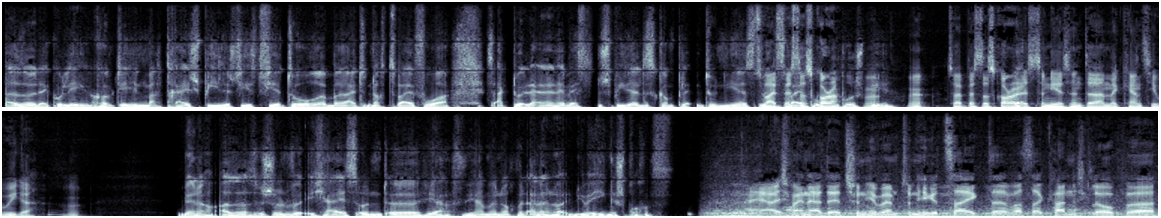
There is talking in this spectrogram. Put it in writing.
Also der Kollege kommt hier hin, macht drei Spiele, schießt vier Tore, bereitet noch zwei vor. Ist aktuell einer der besten Spieler des kompletten Turniers. Zweitbester Scorer. Pro Spiel. Ja, ja. Zweitbester Scorer ja. des Turniers hinter Mackenzie Wieger. Ja. Genau, also das ist schon wirklich heiß und äh, ja, wir haben ja noch mit anderen Leuten über ihn gesprochen. Naja, ich meine, er hat jetzt schon hier beim Turnier gezeigt, äh, was er kann. Ich glaube,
